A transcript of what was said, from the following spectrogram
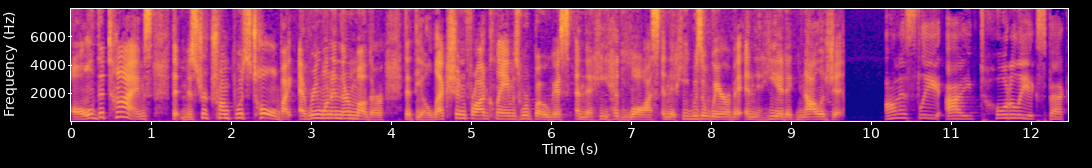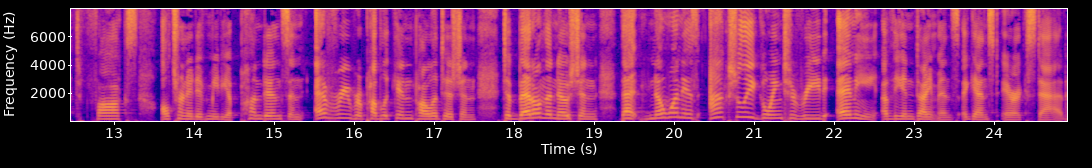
all of the times that Mr. Trump was told by everyone and their mother that the election fraud claims were bogus and that he had lost and that he was aware of it and that he had acknowledged it. Honestly, I totally expect Fox, alternative media pundits, and every Republican politician to bet on the notion that no one is actually going to read any of the indictments against Eric Stad.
